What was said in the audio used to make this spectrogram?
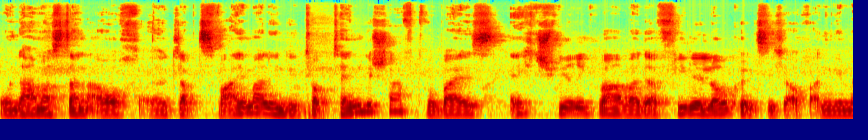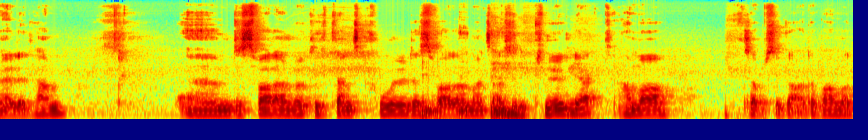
Und da haben wir es dann auch, ich äh, glaube, zweimal in die Top 10 geschafft, wobei es echt schwierig war, weil da viele Locals sich auch angemeldet haben. Ähm, das war dann wirklich ganz cool. Das war damals, also die Knödeljagd haben wir, ich glaube sogar, da waren wir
